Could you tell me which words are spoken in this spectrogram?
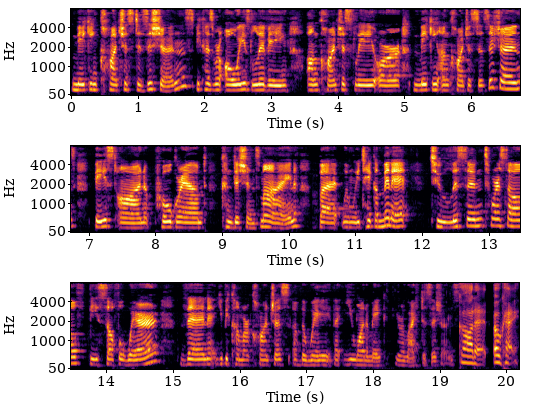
making conscious decisions because we're always living unconsciously or making unconscious decisions based on programmed conditions mind. But when we take a minute to listen to ourselves, be self aware, then you become more conscious of the way that you want to make your life decisions. Got it. Okay.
